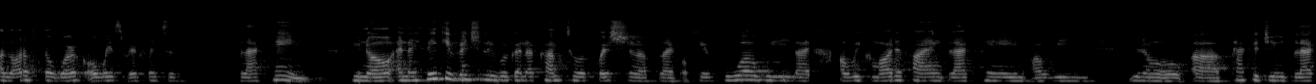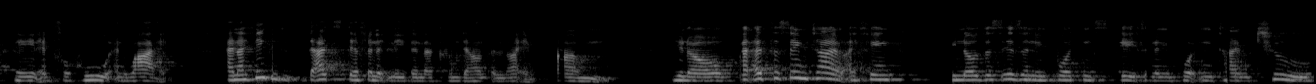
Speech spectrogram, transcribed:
a lot of the work always references Black pain, you know, and I think eventually we're to come to a question of like, okay, who are we? Like, are we commodifying Black pain? Are we, you know, uh, packaging Black pain and for who and why? And I think that's definitely to come down the line. Um, you know, but at the same time, I think you know, this is an important space and an important time too,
